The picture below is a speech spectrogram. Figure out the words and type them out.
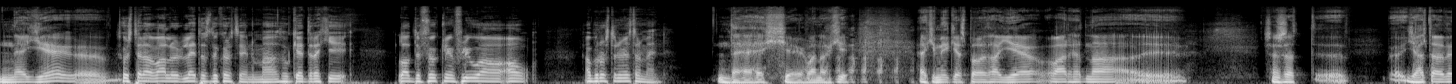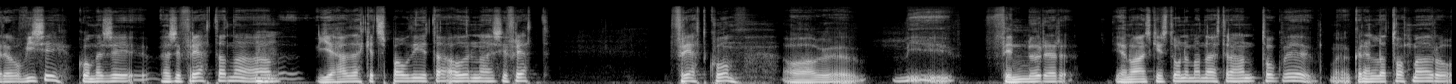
Nei, ég Þú veist, þegar Valur leitast til kröftuðinum að þú getur ekki látið fugling fljúa á, á, á brústunum vinstramenn Nei, ég var ekki ekki mikið að spáði það. Ég var hérna uh, sem sagt uh, ég held að það veri á vísi kom þessi, þessi frétt þarna að ég hafði ekkert spáð í þetta áður en að þessi frétt frétt kom. Og uh, við- Finnur er ég er nú aðeins kynstónum hann eftir að hann tók við greinilega toppmaður og,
